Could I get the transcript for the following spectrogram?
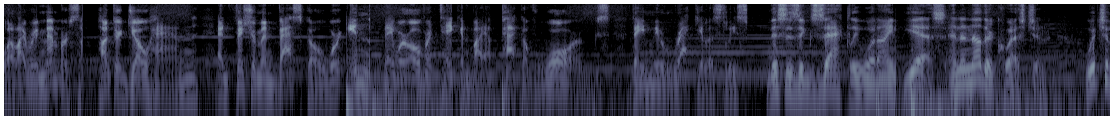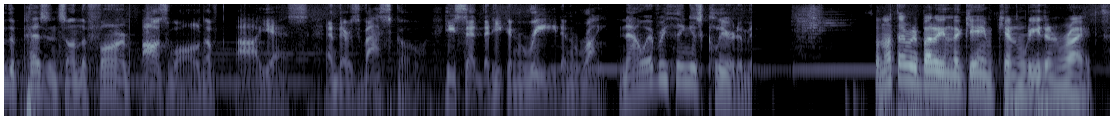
Well, I remember some. Hunter Johan and Fisherman Vasco were in. The, they were overtaken by a pack of wargs. They miraculously. This is exactly what I. Yes, and another question. Which of the peasants on the farm. Oswald of. Ah, yes. And there's Vasco. He said that he can read and write. Now everything is clear to me. So not everybody in the game can read and write.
